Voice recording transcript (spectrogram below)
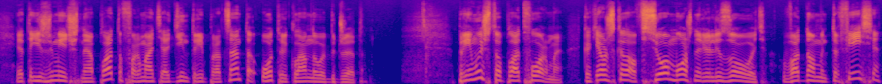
— это ежемесячная оплата в формате 1-3% от рекламного бюджета. Преимущество платформы. Как я уже сказал, все можно реализовывать в одном интерфейсе.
